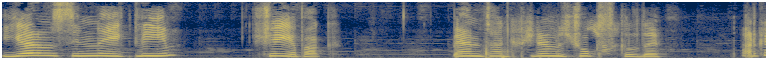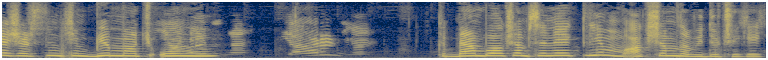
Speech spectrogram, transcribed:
Yarın seninle ekleyeyim. Şey yapak. Ben takipçilerimiz çok sıkıldı. Arkadaşlar sizin için bir maç oynayayım. Yarın mı? Yarın mı? Ben bu akşam seni ekleyeyim. Akşam da video çekek.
